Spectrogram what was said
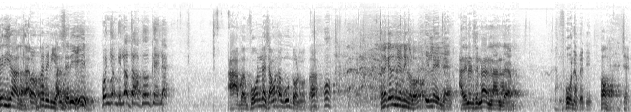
பெரிய ஆள் தான் அப்ப பெரிய ஆள். சரி. கொஞ்சம் பில்லா தாக்க கேல போன்ல சவுண்டை கூட்டணும் அப்பா. எனக்கு எதுவும் சொன்னீங்களோ? இல்ல இல்ல. அது என்ன சொன்னா நான் அந்த போனை பற்றி. ஓ சரி.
